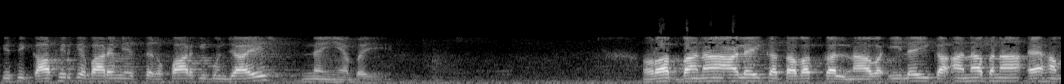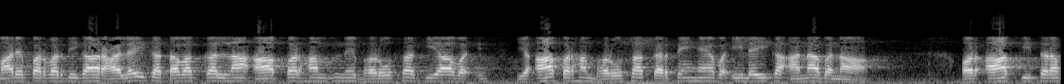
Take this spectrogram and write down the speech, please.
کسی کافر کے بارے میں استغفار کی گنجائش نہیں ہے بھائی۔ ربنا علیہ کا توکل نہ و علیہ کا انبنا، اے ہمارے پروردگار علیہ کا توکل نہ آپ پر ہم نے بھروسہ کیا یا آپ پر ہم بھروسہ کرتے ہیں وہ الہی کا آنا بنا اور آپ کی طرف،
